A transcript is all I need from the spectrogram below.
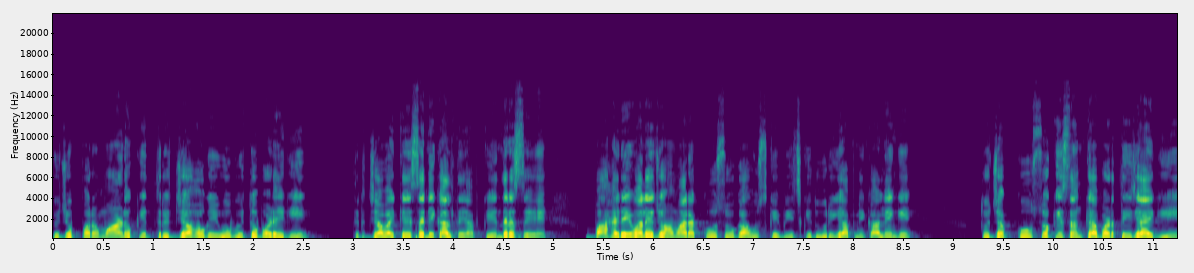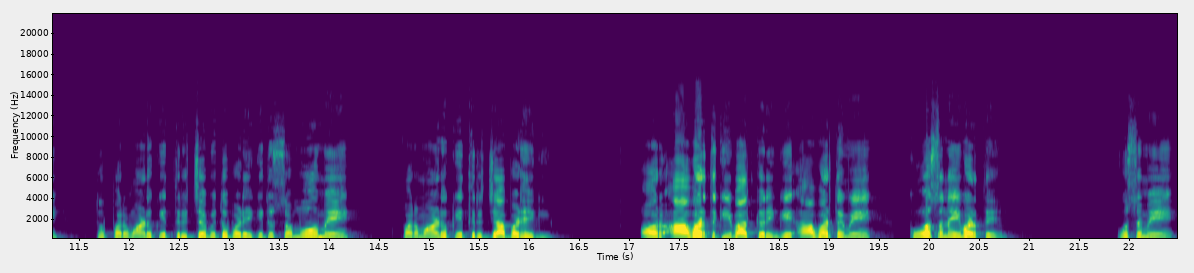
कि जो परमाणु की त्रिज्या होगी, वो भी तो बढ़ेगी। त्रिज्या भाई कैसे निकालते हैं आप? केंद्र से बाहरी वाले जो हमारा कोष होगा, उसके बीच की दूरी आप निकालेंगे तो जब कोषों की संख्या बढ़ती जाएगी तो परमाणु की त्रिज्या भी तो बढ़ेगी तो समूह में परमाणु की त्रिज्या बढ़ेगी। और आवर्त की बात करेंगे, आवर्त में कोष नहीं बढ़ते हैं, उसमें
